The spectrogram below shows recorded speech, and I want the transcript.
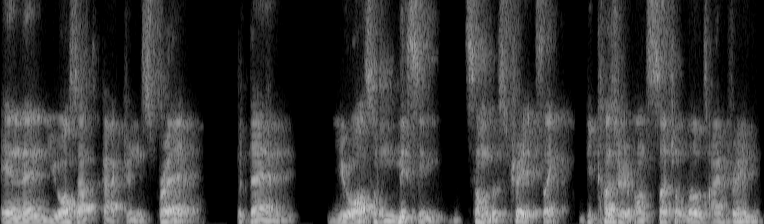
And then you also have to factor in the spread, but then you're also missing some of those trades. Like because you're on such a low time frame,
